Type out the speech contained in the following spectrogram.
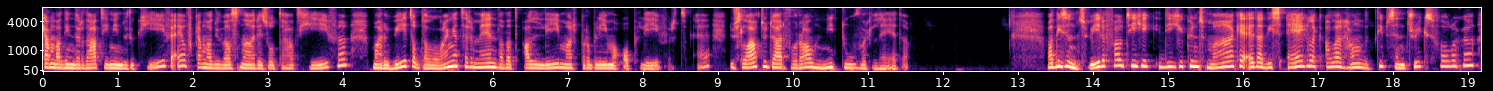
kan dat inderdaad die indruk geven of kan dat u wel snel resultaat geven, maar weet op de lange termijn dat het alleen maar problemen oplevert. Dus laat u daar vooral niet toe verleiden. Wat is een tweede fout die je, die je kunt maken? Dat is eigenlijk allerhande tips en tricks volgen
